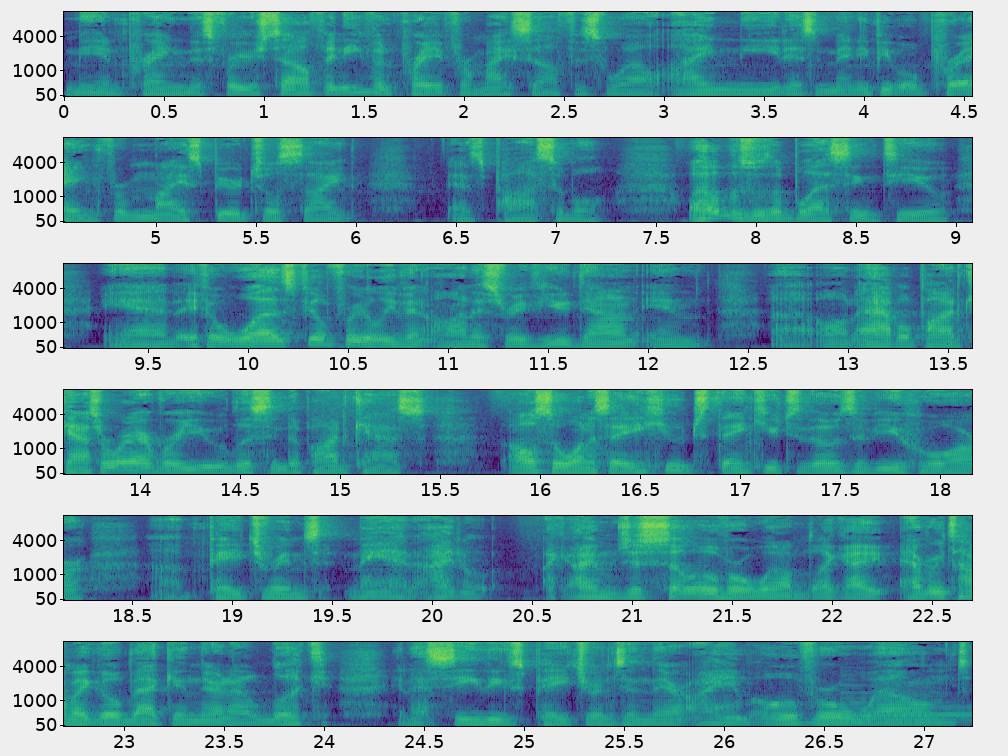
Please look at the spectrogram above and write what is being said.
me in praying this for yourself and even pray for myself as well. I need as many people praying for my spiritual sight as possible. Well, I hope this was a blessing to you, and if it was, feel free to leave an honest review down in uh, on Apple Podcasts or wherever you listen to podcasts. I also want to say a huge thank you to those of you who are uh, patrons. Man, I don't like I'm just so overwhelmed. Like I every time I go back in there and I look and I see these patrons in there, I am overwhelmed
